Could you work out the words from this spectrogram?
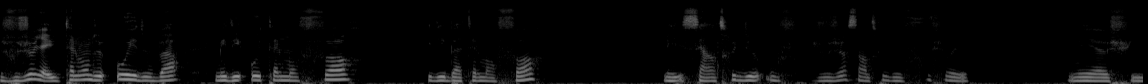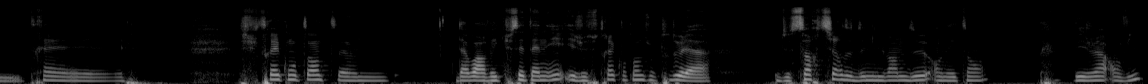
Je vous jure, il y a eu tellement de hauts et de bas, mais des hauts tellement forts et des bas tellement forts. Mais c'est un truc de ouf. Je vous jure, c'est un truc de fou furieux. Mais euh, je suis très. je suis très contente euh, d'avoir vécu cette année et je suis très contente surtout de, la, de sortir de 2022 en étant déjà en vie.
